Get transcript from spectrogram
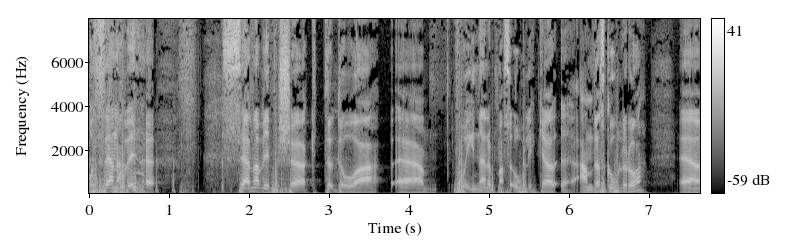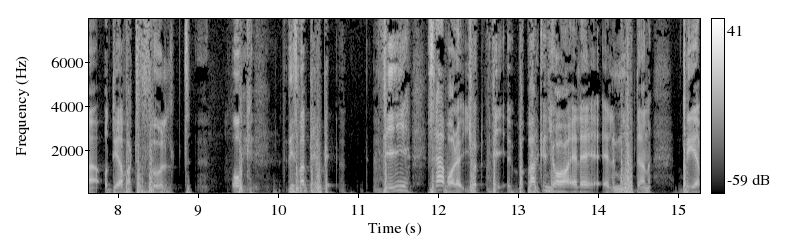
Och sen har vi, sen har vi försökt då eh, få in henne på massa olika eh, andra skolor då. Eh, och det har varit fullt. Och det är som att vi, vi så här var det, jag, vi, varken jag eller, eller modern blev,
